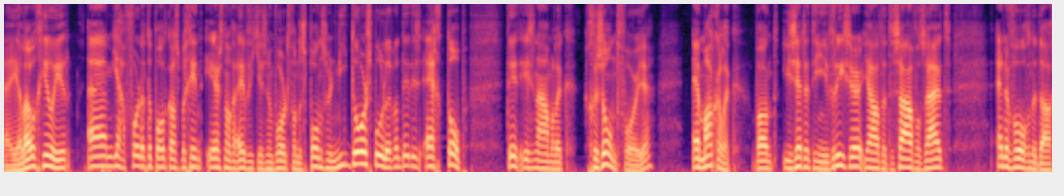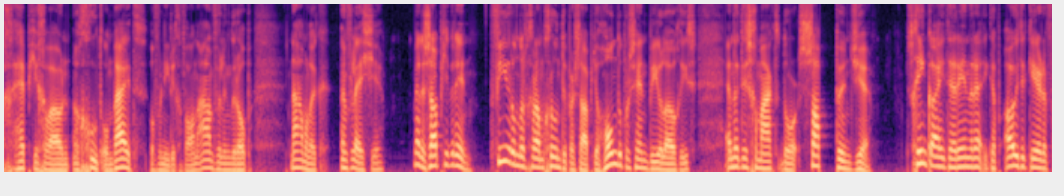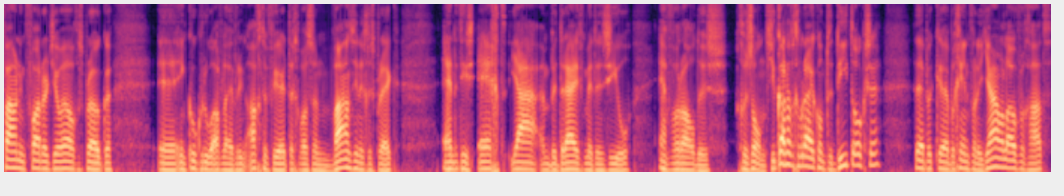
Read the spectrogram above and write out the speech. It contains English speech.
Hey, hallo, Giel hier. Ehm, ja, voordat de podcast begint, eerst nog eventjes een woord van de sponsor. Niet doorspoelen, want dit is echt top. Dit is namelijk gezond voor je en makkelijk. Want je zet het in je vriezer, je haalt het er s'avonds uit... en de volgende dag heb je gewoon een goed ontbijt. Of in ieder geval een aanvulling erop. Namelijk een flesje met een sapje erin. 400 gram groente per sapje, 100% biologisch. En dat is gemaakt door Sap.je. Misschien kan je het herinneren, ik heb ooit een keer de founding father Joel gesproken... Uh, in Koekeroe aflevering 48 was een waanzinnig gesprek. En het is echt, ja, een bedrijf met een ziel. En vooral dus gezond. Je kan het gebruiken om te detoxen. Daar heb ik uh, begin van het jaar wel over gehad.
